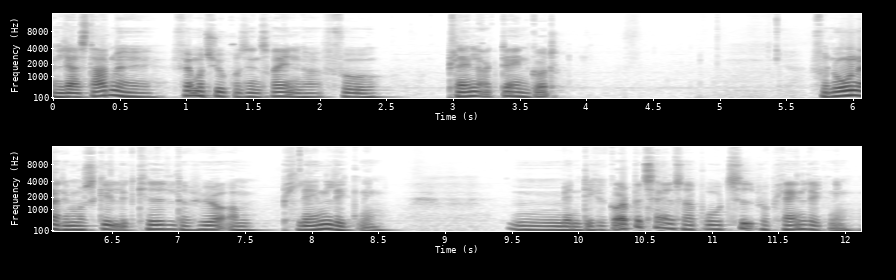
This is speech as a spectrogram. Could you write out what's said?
Men lad os starte med 25%-reglen og få planlagt dagen godt. For nogle er det måske lidt kedeligt at høre om planlægning. Men det kan godt betale sig at bruge tid på planlægning.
